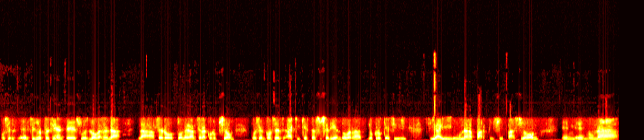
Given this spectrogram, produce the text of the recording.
pues el, señor presidente, su eslogan era la cero tolerancia a la corrupción, pues entonces aquí qué está sucediendo, ¿verdad? Yo creo que sí, sí hay una participación en, en una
